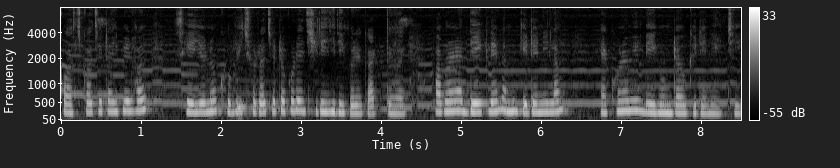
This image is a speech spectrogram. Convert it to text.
কচকচে টাইপের হয়, সেই জন্য খুবই ছোট ছোট করে ঝিরিঝিরি করে কাটতে হয়। আপনারা দেখলেন আমি কেটে নিলাম। এখন আমি বেগুনটাও কেটে নিচ্ছি।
